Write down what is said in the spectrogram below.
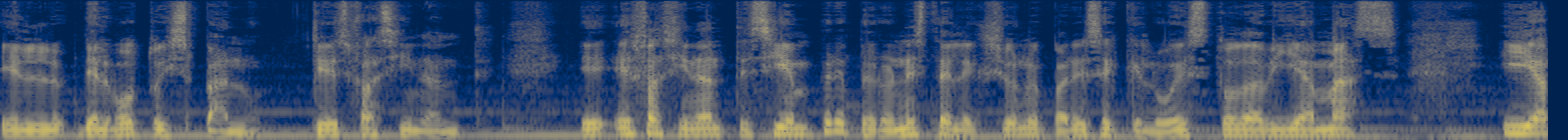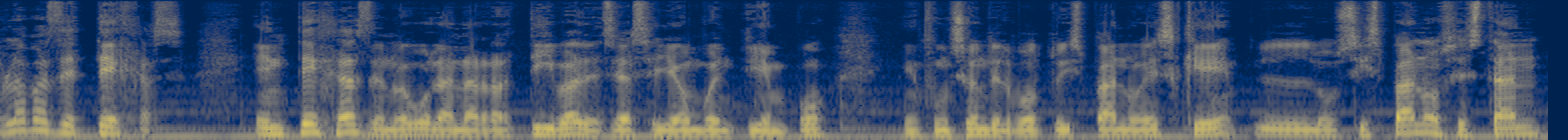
el, del voto hispano, que es fascinante. Eh, es fascinante siempre, pero en esta elección me parece que lo es todavía más. Y hablabas de Texas. En Texas, de nuevo, la narrativa desde hace ya un buen tiempo, en función del voto hispano, es que los hispanos están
